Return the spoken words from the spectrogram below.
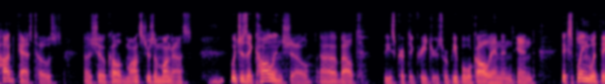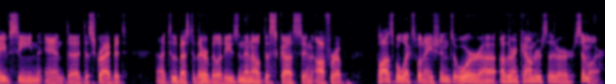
podcast host, a show called Monsters Among Us mm-hmm. which is a call-in show uh, about these cryptic creatures, where people will call in and, and explain what they've seen and uh, describe it uh, to the best of their abilities, and then I'll discuss and offer up plausible explanations or uh, other encounters that are similar.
